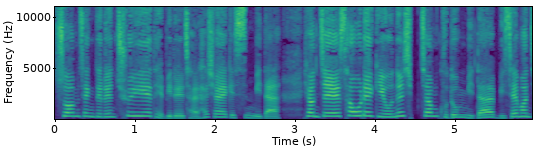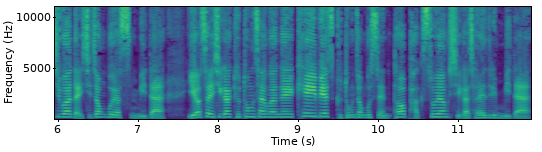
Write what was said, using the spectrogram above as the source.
수험생들은 오늘은 추위에 대비를 잘 하셔야겠습니다. 현재 서울의 기온은 10.9도입니다. 미세먼지와 날씨 정보였습니다. 이어서 이 시각 교통 상황을 KBS 교통정보센터 박소영 씨가 전해드립니다.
